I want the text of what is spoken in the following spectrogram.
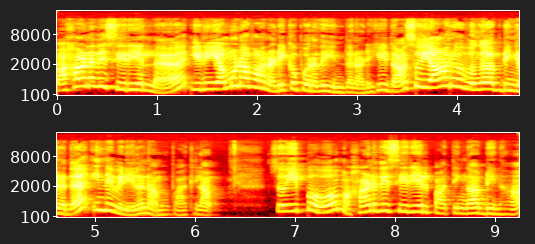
மகாநதி சீரியலில் இனி யமுனாவா நடிக்க போகிறது இந்த நடிகை தான் ஸோ யார் அவங்க அப்படிங்கிறத இந்த வீடியோவில் நாம் பார்க்கலாம். ஸோ இப்போது மகாநதி சீரியல் பார்த்தீங்க அப்படின்னா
